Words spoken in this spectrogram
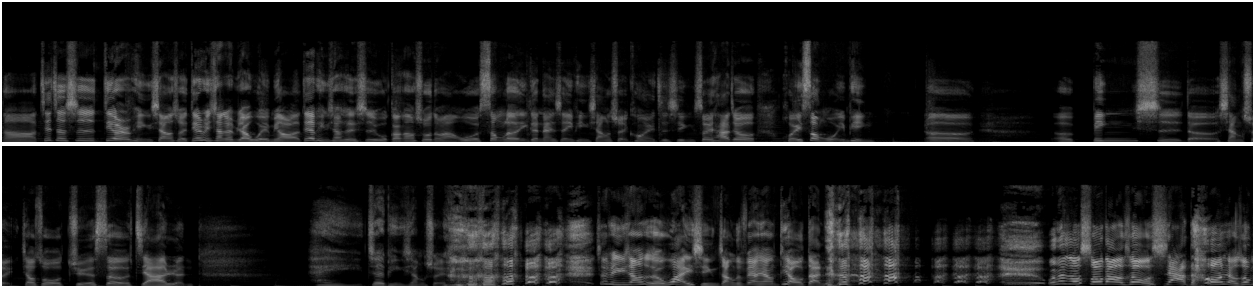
那接着是第二瓶香水，第二瓶香水比较微妙了。第二瓶香水是我刚刚说的嘛，我送了一个男生一瓶香水，旷野之心，所以他就回送我一瓶。呃呃，冰室的香水叫做绝色佳人。嘿，这瓶香水，这瓶香水的外形长得非常像跳蛋。我那时候收到的时候，我吓到，我想说，嗯，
